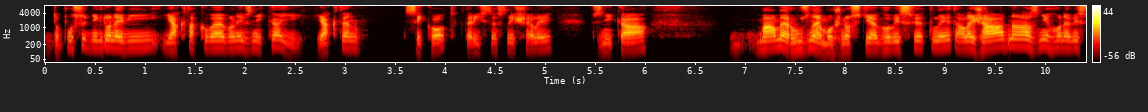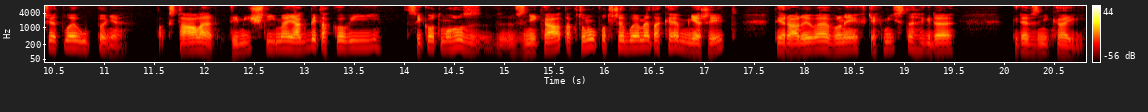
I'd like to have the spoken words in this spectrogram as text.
Doposud nikdo neví, jak takové vlny vznikají, jak ten sykot, který jste slyšeli, vzniká. Máme různé možnosti, jak ho vysvětlit, ale žádná z nich ho nevysvětluje úplně. Tak stále vymýšlíme, jak by takový sykot mohl vznikat a k tomu potřebujeme také měřit ty rádiové vlny v těch místech, kde, kde vznikají.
